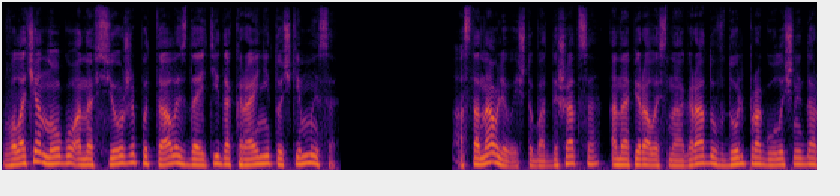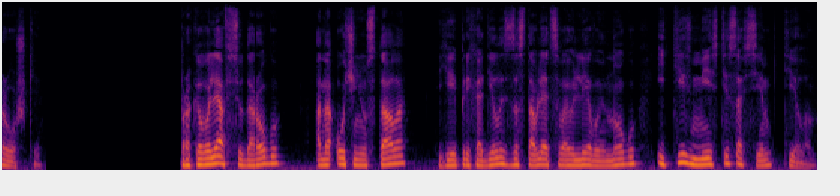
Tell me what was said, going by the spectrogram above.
Волоча ногу, она все же пыталась дойти до крайней точки мыса. Останавливаясь, чтобы отдышаться, она опиралась на ограду вдоль прогулочной дорожки. Проковыляв всю дорогу, она очень устала Ей приходилось заставлять свою левую ногу идти вместе со всем телом.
